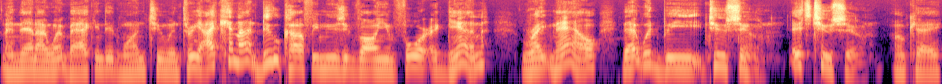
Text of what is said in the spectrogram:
And then I went back and did one, two, and three. I cannot do Coffee Music Volume 4 again right now. That would be too soon. It's too soon, okay?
